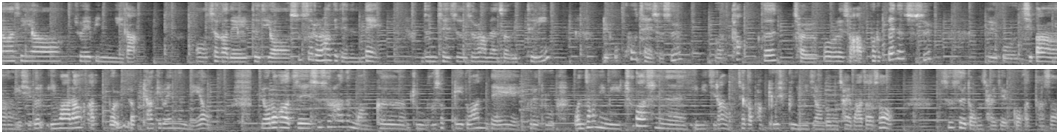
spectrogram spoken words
안녕하세요. 조혜빈입니다. 어, 제가 내일 드디어 수술을 하게 되는데 눈 재수술 하면서 위트인 그리고 코 재수술 그리고 턱끝 절골에서 앞으로 빼는 수술 그리고 지방 이식을 이마랑 앞볼 이렇게 하기로 했는데요. 여러 가지 수술하는 만큼 좀 무섭기도 한데 그래도 원장님이 추구하시는 이미지랑 제가 바뀌고 싶은 이미지랑 너무 잘 맞아서 수술 너무 잘 될 것 같아서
